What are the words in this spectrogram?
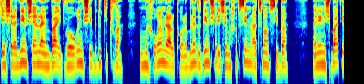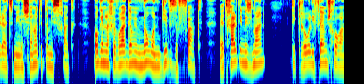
כי יש ילדים שאין להם בית, והורים שאיבדו תקווה. ומכורים לאלכוהול, הבני דודים שלי שמחפשים לעצמם סיבה. ואני נשבעתי לעצמי לשנות את המשחק. עוגן לחברה גם אם no one gives a fuck. והתחלתי מזמן, תקראו לי פם שחורה,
